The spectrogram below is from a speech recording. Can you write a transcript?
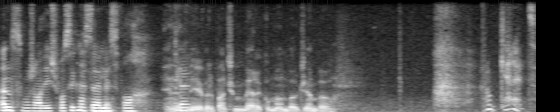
Ah non c'est bon j'en ai, je pensais que ça Nothing allait. useful. Ain't Okay. but a bunch of medical mumbo jumbo. I don't get it.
